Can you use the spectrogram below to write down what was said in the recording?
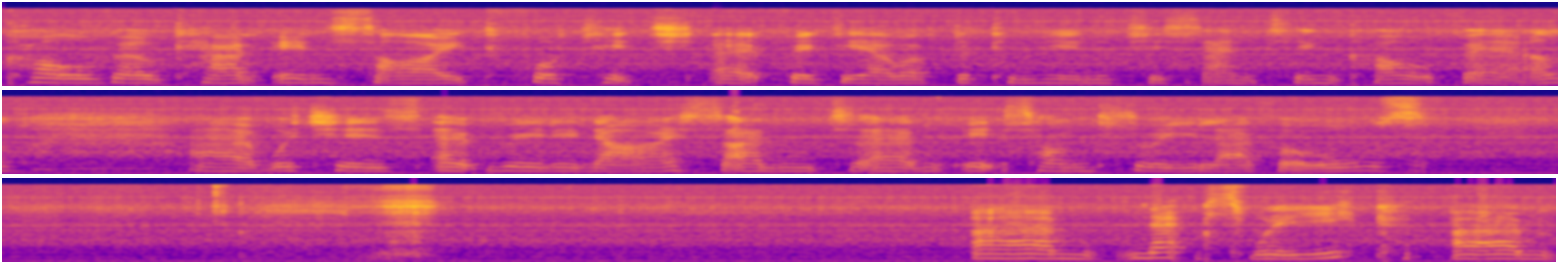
Coalville Can inside footage uh, video of the community centre in Coalville uh, which is uh, really nice and um, it's on three levels um, next week um,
